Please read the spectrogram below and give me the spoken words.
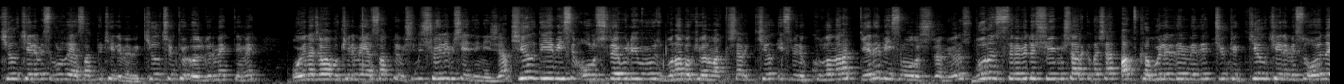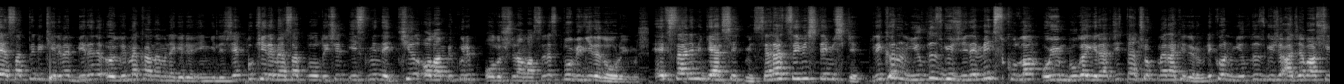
kill kelimesi burada yasaklı kelime mi? Kill çünkü öldürmek demek. Oyun acaba bu kelimeyi yasaklıyor mu? Şimdi şöyle bir şey deneyeceğim. Kill diye bir isim oluşturabiliyor muyuz? Buna bakıyorum arkadaşlar. Kill ismini kullanarak gene bir isim oluşturamıyoruz. Bunun sebebi de şuymuş arkadaşlar. At kabul edilmedi. Çünkü kill kelimesi oyunda yasaklı bir kelime. Birini öldürmek anlamına geliyor İngilizce. Bu kelime yasaklı olduğu için isminde kill olan bir kulüp oluşturamazsınız. Bu bilgi de doğruymuş. Efsane mi gerçek mi? Serhat Sevinç demiş ki Rico'nun yıldız gücüyle Max kullan oyun buga girer. Cidden çok merak ediyorum. Rico'nun yıldız gücü acaba şu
